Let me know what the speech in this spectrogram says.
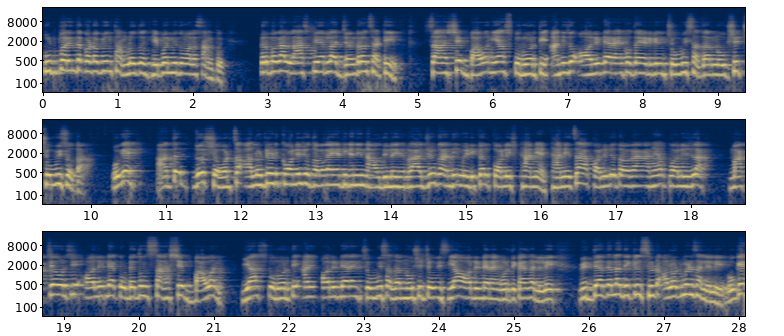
कुठपर्यंत कट ऑफ येऊन थांबलो होतो हे पण मी तुम्हाला सांगतोय. तर बघा लास्ट इयरला जनरलसाठी सहाशे बावन्न या स्कोरवरती आणि जो ऑल इंडिया रँक होता या ठिकाणी चोवीस हजार नऊशे चोवीस होता ओके? आता जो शेवटचा अलोटेड कॉलेज होता बघा या ठिकाणी नाव दिलंय. Rajiv Gandhi medical college Thane. ठाणेचा कॉलेज होता बघा आणि या कॉलेजला मागच्या वर्षी ऑल इंडिया कोट्यातून सहाशे बावन्न या स्कोरवरती आणि ऑल इंडिया रँक चोवीस हजार नऊशे चोवीस या ऑल इंडिया रँकवरती काय झालेले? विद्यार्थ्यांना देखील सीट अलॉटमेंट झालेली ओके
